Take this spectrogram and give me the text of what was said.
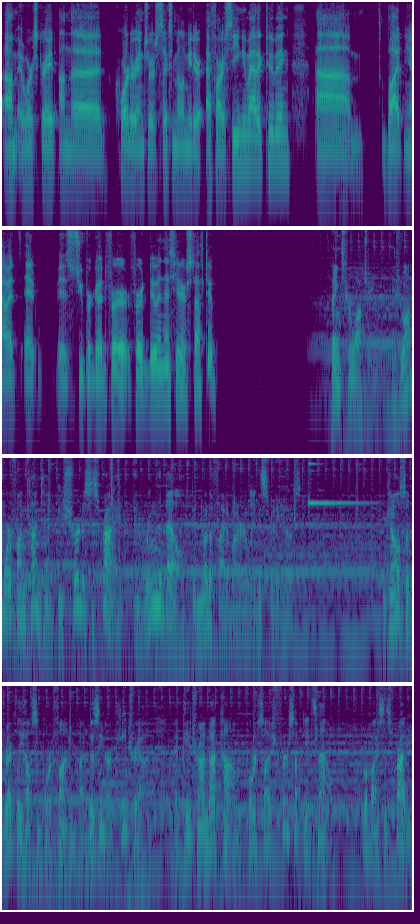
Um, it works great on the quarter inch or six millimeter FRC pneumatic tubing. Um, but you know, it it is super good for for doing this year stuff too. Thanks for watching. If you want more fun content, be sure to subscribe and ring the bell to be notified about our latest videos. You can also directly help support Fun by visiting our Patreon at patreon.com forward slash first updates now or by subscribing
